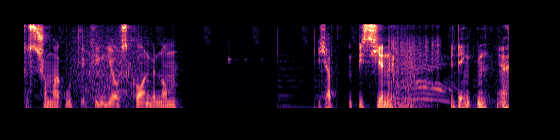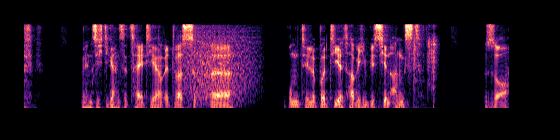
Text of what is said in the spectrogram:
das ist schon mal gut. Wir kriegen die aufs Korn genommen. Ich habe ein bisschen Bedenken, wenn sich die ganze Zeit hier etwas äh, rumteleportiert, habe ich ein bisschen Angst. So.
